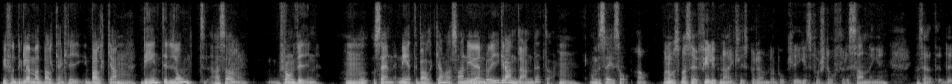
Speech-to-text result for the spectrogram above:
vi får inte glömma att Balkankrig, Balkan, Mm. det är inte långt, alltså Nej. Från Wien Mm. och sen ner till Balkan. Va? Så han är ju Mm. ändå i grannlandet, va? Mm. om vi säger så. Ja. Men då måste man säga Philip Knightleys berömda bok Krigets första offer är sanningen. Man säger att det,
